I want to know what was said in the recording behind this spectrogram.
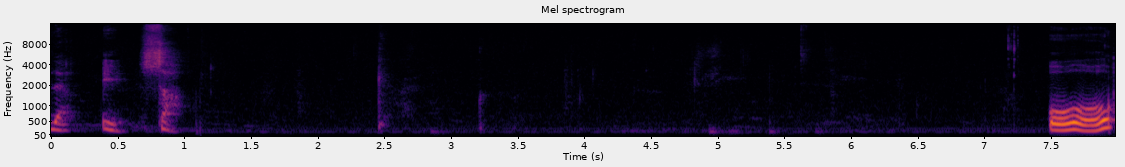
La Isa. Or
